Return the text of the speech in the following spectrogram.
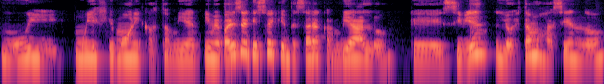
muy, muy hegemónicas también. Y me parece que eso hay que empezar a cambiarlo. si bien lo estamos haciendo,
